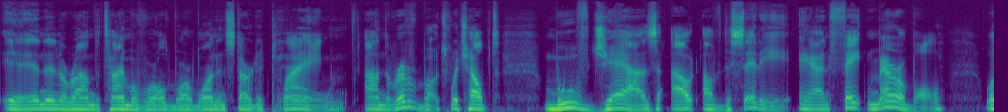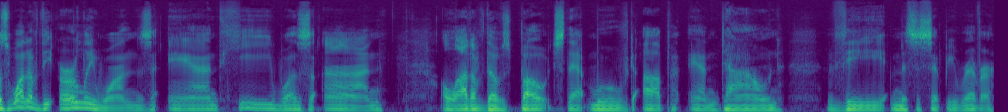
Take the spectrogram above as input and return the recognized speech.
in and around the time of World War I and started playing on the riverboats, which helped move jazz out of the city. And Fate Marable was one of the early ones, and he was on a lot of those boats that moved up and down the Mississippi River.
